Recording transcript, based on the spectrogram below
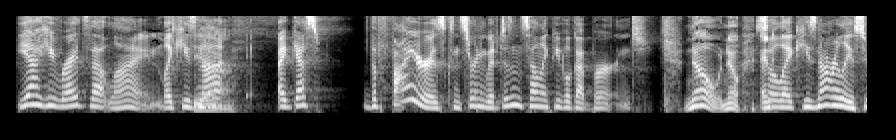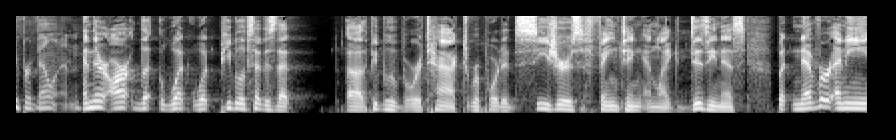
yeah, he rides that line. Like he's Yeah. not. I guess the fire is concerning, but it doesn't sound like people got burned. No, no, and so like he's not really a super villain. and there are the what what people have said is that. Uh, the people who were attacked reported seizures, fainting, and like dizziness, but never any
